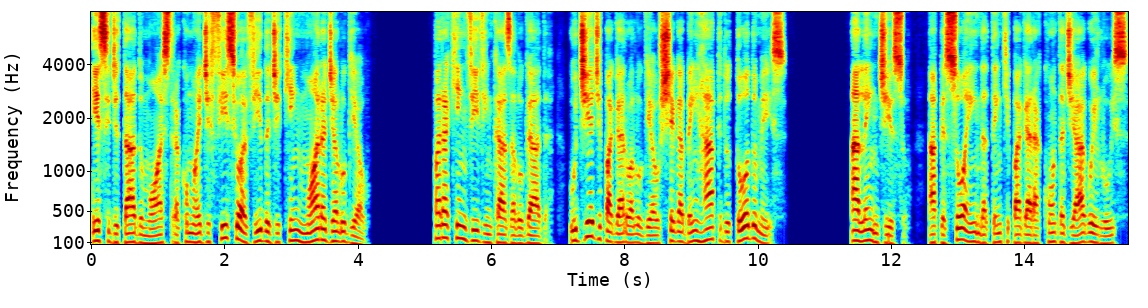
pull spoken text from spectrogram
Esse ditado mostra como é difícil a vida de quem mora de aluguel. Para quem vive em casa alugada, o dia de pagar o aluguel chega bem rápido todo mês. Além disso, a pessoa ainda tem que pagar a conta de água e luz,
